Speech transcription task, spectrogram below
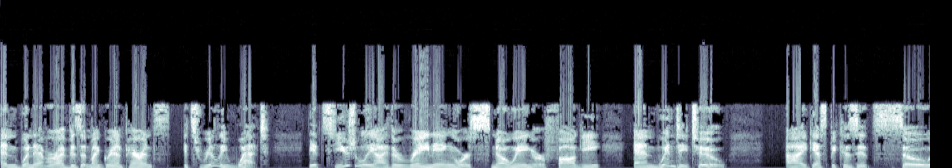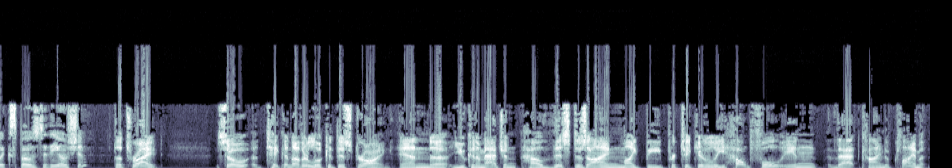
And whenever I visit my grandparents, it's really wet. It's usually either raining or snowing or foggy and windy too. I guess because it's so exposed to the ocean? That's right. So uh, take another look at this drawing, and uh, you can imagine how this design might be particularly helpful in that kind of climate.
